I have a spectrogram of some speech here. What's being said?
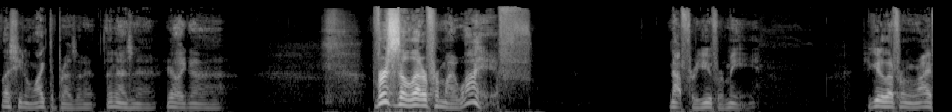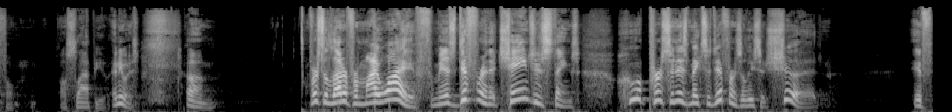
Unless you don't like the president, then that's, it. you're like, nah. Versus a letter from my wife. Not for you, for me. You get a letter from my wife, I'll, slap you. Anyways, um, first a letter from my wife. I mean, it's different. It changes things. Who a person is makes a difference. At least it should. If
